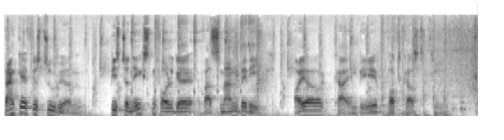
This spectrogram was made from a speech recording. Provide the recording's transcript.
Danke fürs Zuhören. Bis zur nächsten Folge Was man bewegt. Euer KMB Podcast Team.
